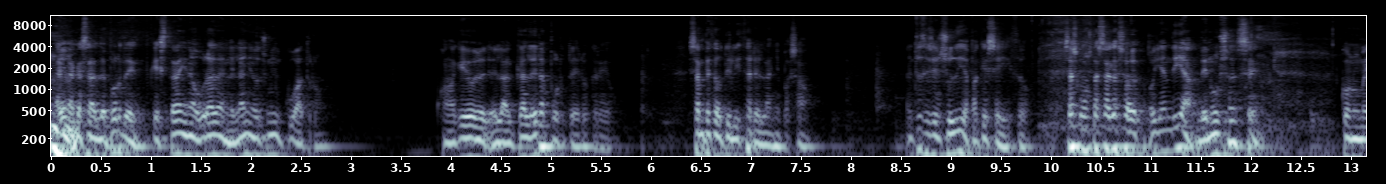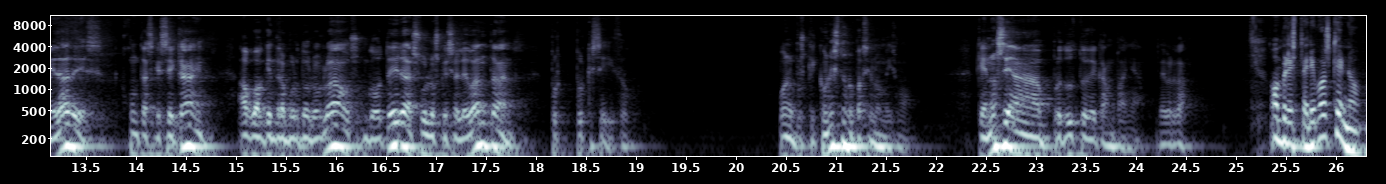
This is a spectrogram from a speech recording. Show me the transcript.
hay una casa del deporte que está inaugurada en el año 2004, cuando aquello el, el alcalde era portero, creo. Se ha empezado a utilizar el año pasado. Entonces, en su día, ¿para qué se hizo? ¿Sabes cómo está esa casa hoy en día? De no usarse. Con humedades, juntas que se caen, agua que entra por todos los lados, goteras, suelos que se levantan. ¿Por, por qué se hizo? Bueno, pues que con esto no pase lo mismo. Que no sea producto de campaña, de verdad. Hombre, esperemos que no.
